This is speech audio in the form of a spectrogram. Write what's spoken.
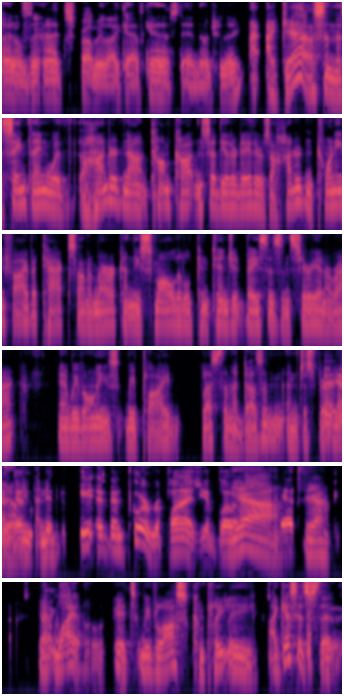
I don't think that's probably like Afghanistan, don't you think? I, I guess. And the same thing with 100 now. Tom Cotton said the other day there was 125 attacks on America in these small little contingent bases in Syria and Iraq. And we've only replied less than a dozen and just very and, and, and, and poor replies. You blow yeah, yeah, yeah. Why it's we've lost completely. I guess it's the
